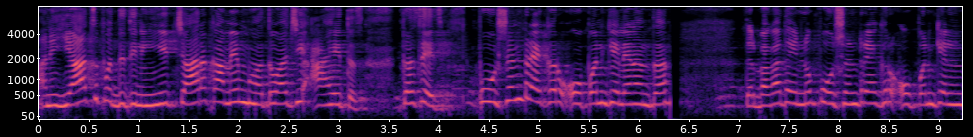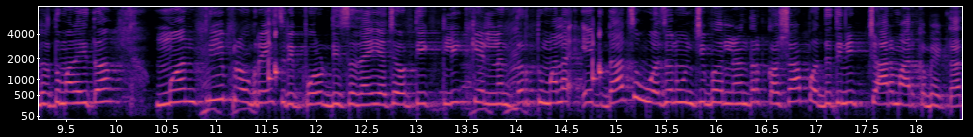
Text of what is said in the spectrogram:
आणि याच पद्धतीने ही चार कामे महत्त्वाची आहेतच. तसेच पोषण ट्रॅकर ओपन केल्यानंतर तर बघा ताईंनो पोषण ट्रॅकर ओपन केल्यानंतर तुम्हाला इथं मंथली प्रोग्रेस रिपोर्ट दिसत आहे. याच्यावरती क्लिक केल्यानंतर तुम्हाला एकदाच वजन उंची भरल्यानंतर कशा पद्धतीने चार मार्क भेटतात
